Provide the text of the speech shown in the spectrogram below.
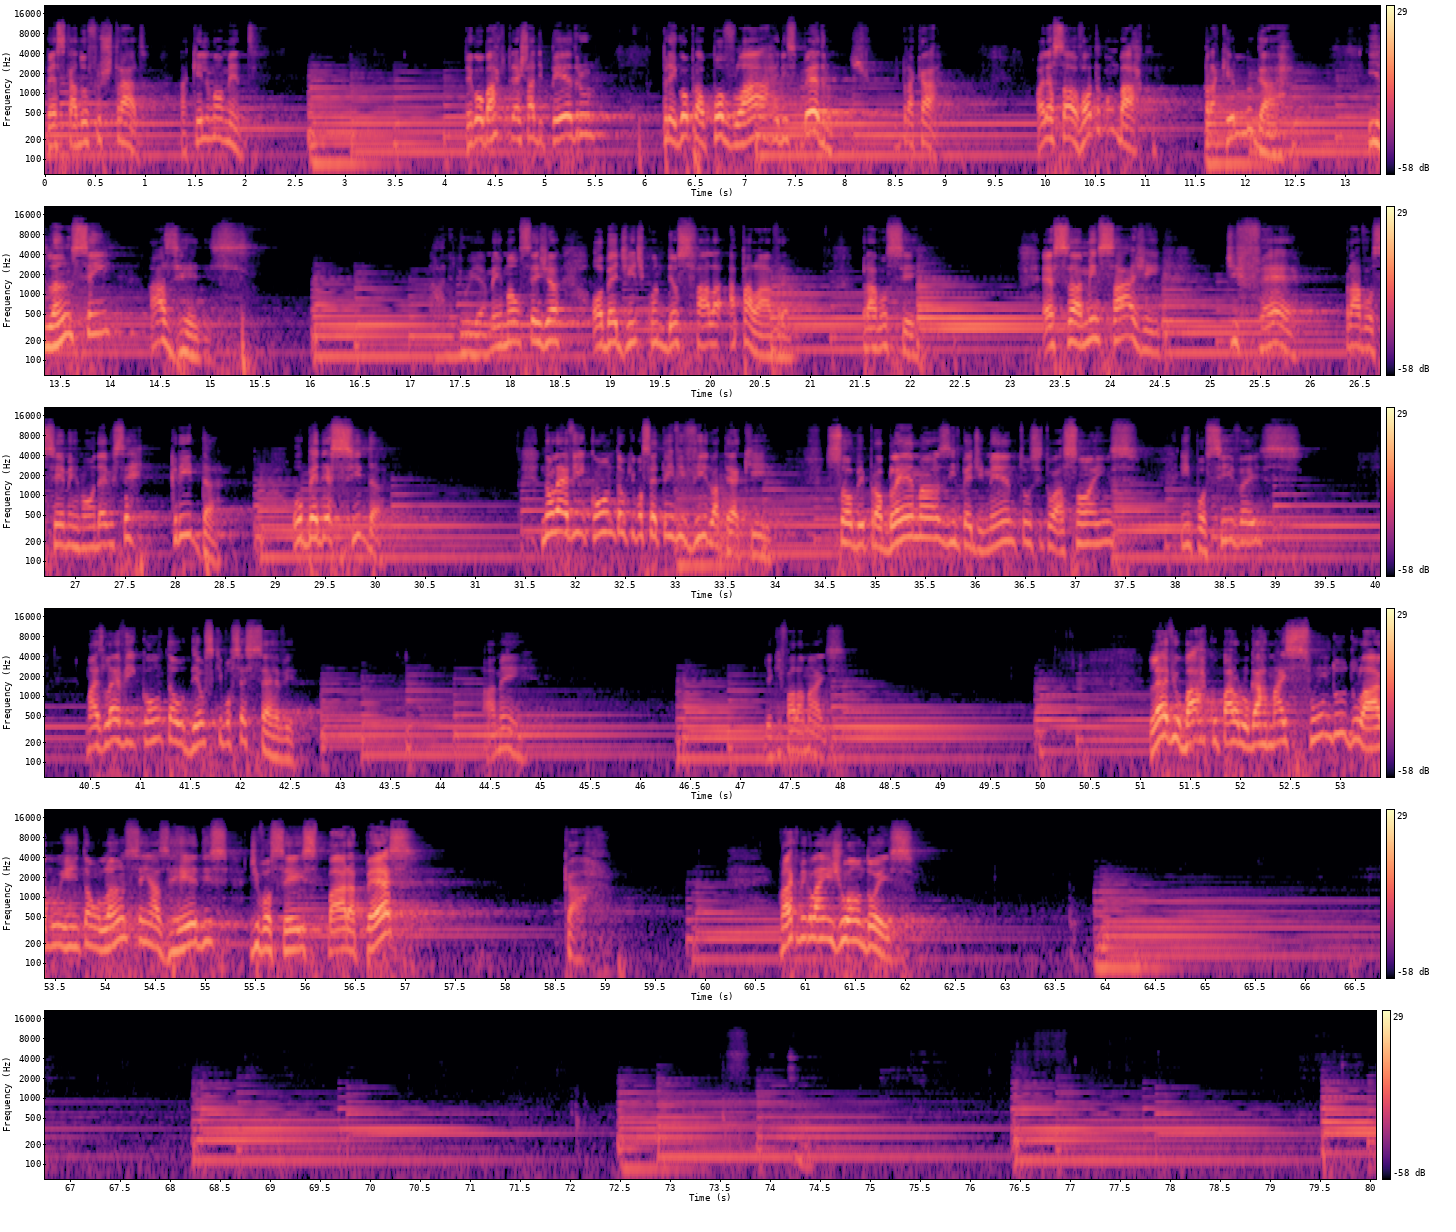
Pescador frustrado. Naquele momento. Pegou o barco emprestado de Pedro. Pregou para o povo lá e disse: Pedro, vem para cá. Olha só, volta com o barco para aquele lugar e lancem as redes. Aleluia. Meu irmão, seja obediente quando Deus fala a palavra para você. Essa mensagem de fé para você, meu irmão, deve ser crida, obedecida. Não leve em conta o que você tem vivido até aqui, sobre problemas, impedimentos, situações impossíveis, mas leve em conta o Deus que você serve. Amém. E aqui fala mais. Leve o barco para o lugar mais fundo do lago e então lancem as redes de vocês para pescar. Vai comigo lá em João 2.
